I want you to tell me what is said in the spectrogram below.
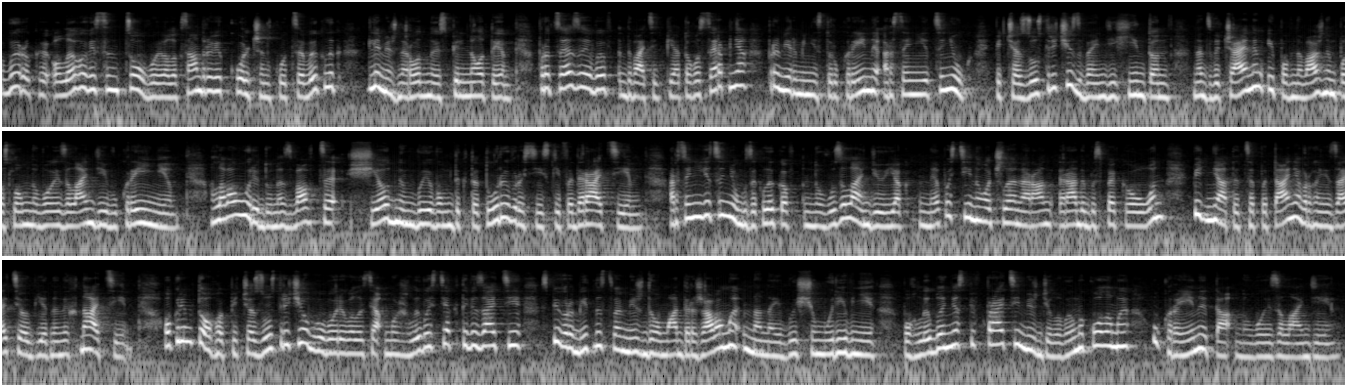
Вироки Олегові Сенцову і Олександрові Кольченку це виклик для міжнародної спільноти. Про це заявив 25 серпня прем'єр-міністр України Арсеній Яценюк під час зустрічі з Венді Хінтон, надзвичайним і повноважним послом Нової Зеландії в Україні. Глава уряду назвав це ще одним виявом диктатури в Російській Федерації. Арсеній Яценюк закликав Нову Зеландію як непостійного члена Ради безпеки ООН підняти це питання в Організації Об'єднаних Націй. Окрім того, під час зустрічі обговорювалися можливості активізації співробітництва між двома державами на найвищому рівні, поглиблення співпраці між діловими колами України та Нової Зеландії.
